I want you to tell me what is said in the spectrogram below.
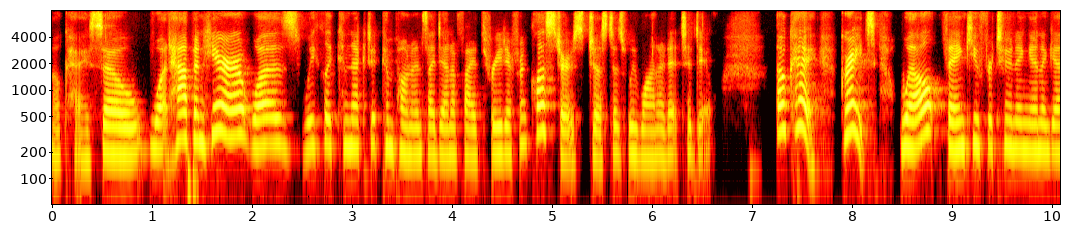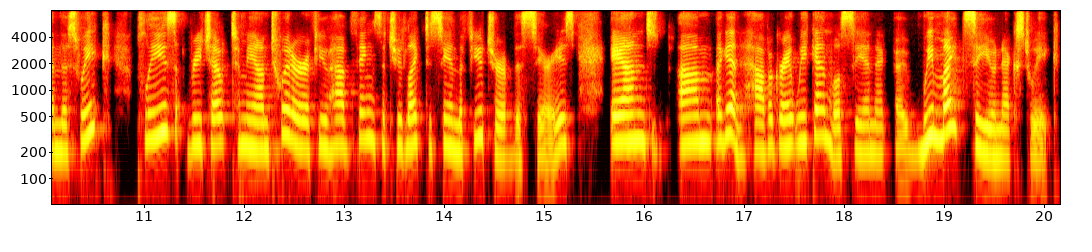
Okay, so what happened here was weakly connected components identified three different clusters, just as we wanted it to do. Okay, great. Well, thank you for tuning in again this week. Please reach out to me on Twitter if you have things that you'd like to see in the future of this series. And um, again, have a great weekend. We'll see you next. Uh, we might see you next week.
